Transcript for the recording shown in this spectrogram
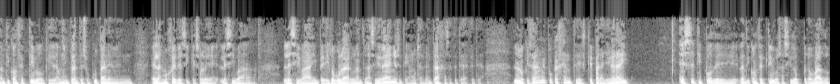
anticonceptivo que era un implante subcutáneo en, las mujeres y que eso les iba les iba a impedir ovular durante una serie de años y tenía muchas ventajas, etcétera, etcétera. Lo que sabe muy poca gente es que para llegar ahí ese tipo de, anticonceptivos ha sido probado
